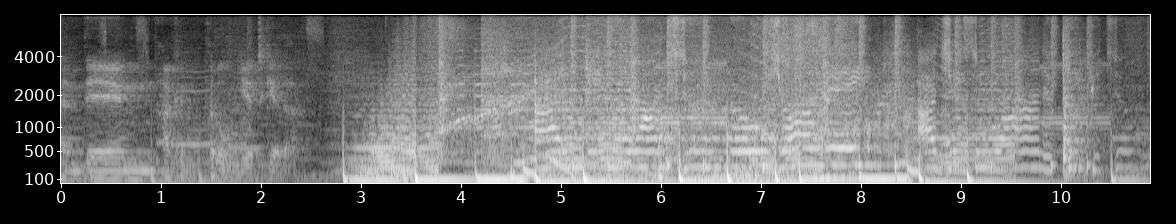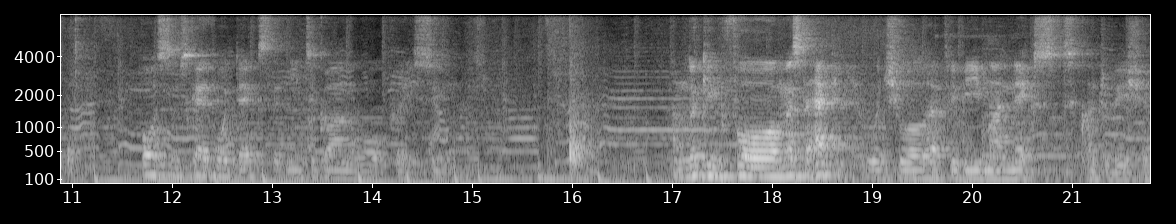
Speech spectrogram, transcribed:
and then I can put all the gear together. Mr. Happy, which will hopefully be my next contribution.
